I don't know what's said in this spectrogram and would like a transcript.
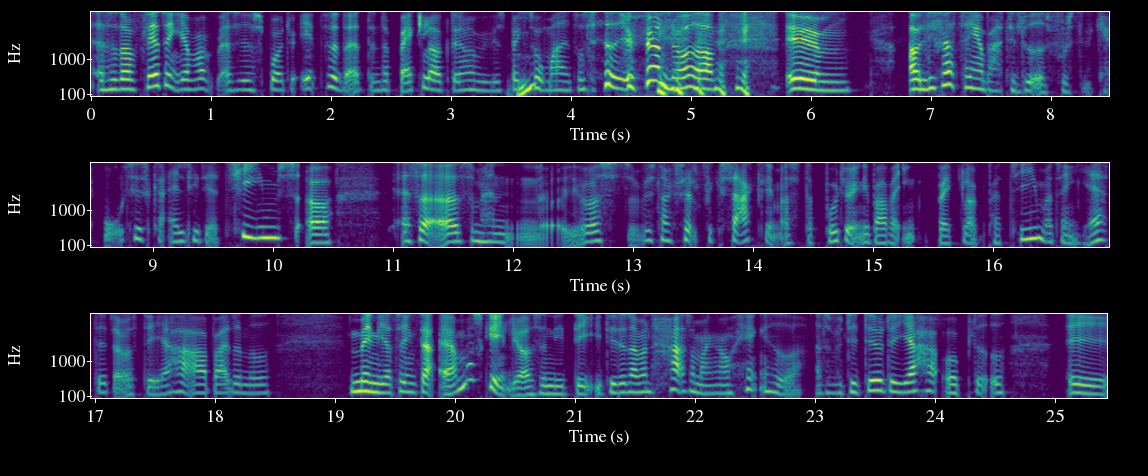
Altså, der var flere ting. Jeg, var, altså, jeg spurgte jo ind til at den der backlog, den var vi vist begge mm. to meget interesserede i at høre noget om. øhm, og lige først tænkte jeg bare, at det lyder fuldstændig kaotisk, og alle de der teams, og altså, og som han jo også hvis nok selv fik sagt, jamen, altså, der burde jo egentlig bare være en backlog per team, og tænkte, ja, det er da også det, jeg har arbejdet med. Men jeg tænkte, der er måske egentlig også en idé i det der, når man har så mange afhængigheder. Altså, fordi det er jo det, jeg har oplevet Øh,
